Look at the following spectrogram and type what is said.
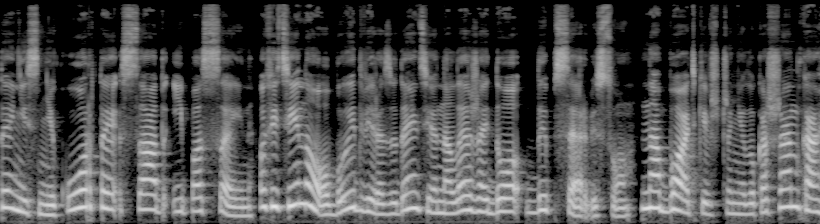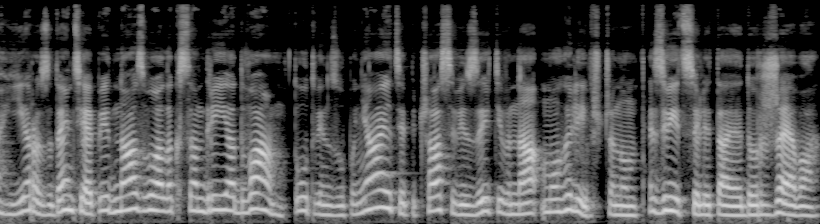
тенісні корти, сад і басейн. Офіційно обидві резиденції належать до дипсервісу. На батьківщині Лукашенка є резиденція під назвою Олександрія. 2 тут він зупиняється під час візитів на Могилівщину. Звідси літає до Ржева.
